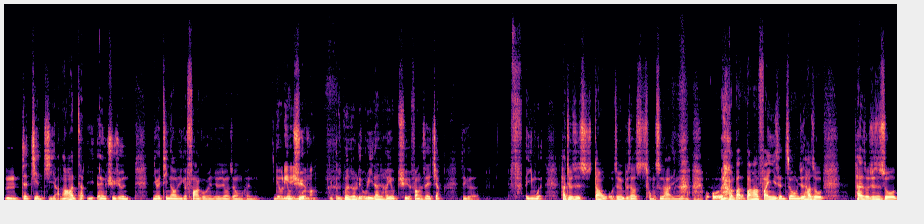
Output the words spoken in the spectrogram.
嗯，在剪辑啊，然后他他也很有趣，就是你会听到一个法国人就是用这种很流利的有趣的嘛，也不是不能说流利，但是很有趣的方式在讲这个英文。他就是，当然我我这边不是要重述他的英文啊，我我要把帮他翻译成中文，就是他说他有时候就是说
